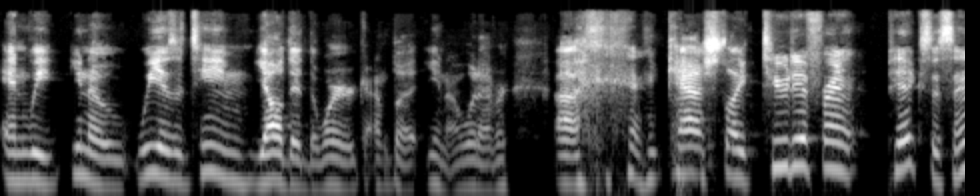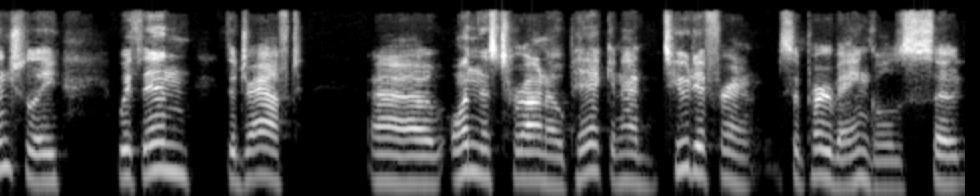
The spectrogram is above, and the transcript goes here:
and we you know we as a team y'all did the work um, but you know whatever uh cashed like two different picks essentially within the draft uh on this toronto pick and had two different superb angles so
